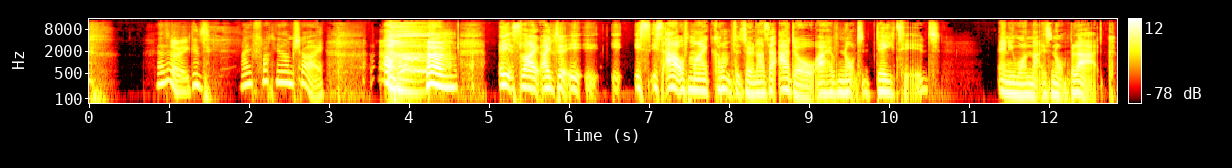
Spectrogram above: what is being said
Sorry, can I fucking am shy. um, it's like I do. It, it, it, it's it's out of my comfort zone. As an adult, I have not dated anyone that is not black,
